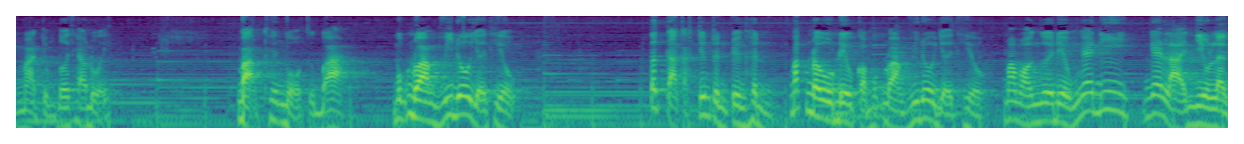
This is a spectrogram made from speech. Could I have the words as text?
mà chúng tôi theo đuổi. Bản tuyên bố thứ ba, một đoạn video giới thiệu. Tất cả các chương trình truyền hình bắt đầu đều có một đoạn video giới thiệu mà mọi người đều nghe đi, nghe lại nhiều lần.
